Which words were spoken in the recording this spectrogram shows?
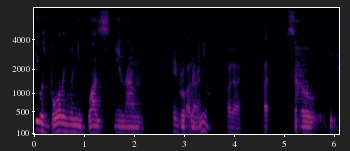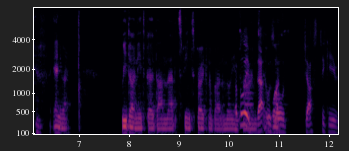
He was balling when he was in um in, I Brooklyn know, anyway. I know. So he, anyway, we don't need to go down that. It's been spoken about a million I believe times. that It was all just to give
